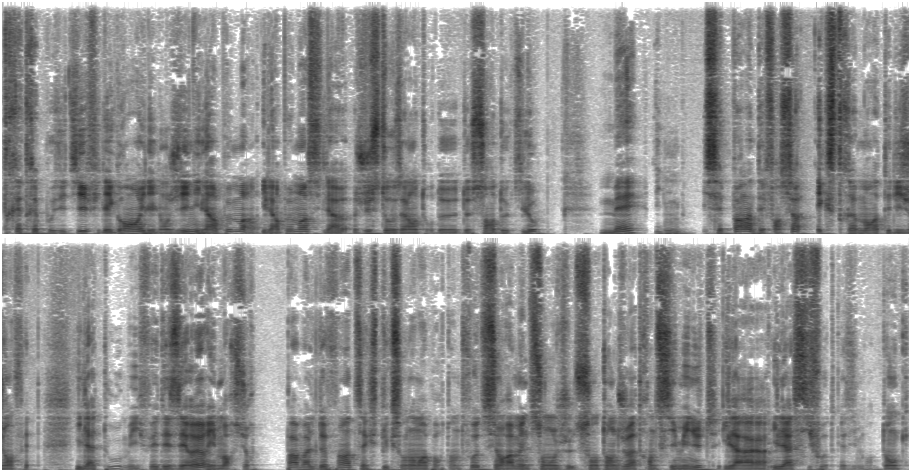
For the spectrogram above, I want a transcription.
très très positif. Il est grand, il est longiligne, il est un peu mince, il est un peu mince, il a juste aux alentours de, de 102 kilos. Mais c'est pas un défenseur extrêmement intelligent en fait. Il a tout, mais il fait des erreurs, il mord sur pas mal de feintes, ça explique son nombre important de fautes. Si on ramène son, temps de jeu à 36 minutes, il a, il a 6 fautes quasiment. Donc,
